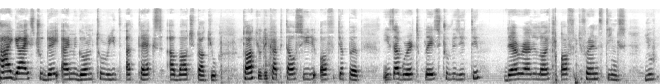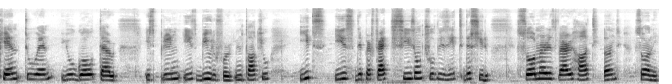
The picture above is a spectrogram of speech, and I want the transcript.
Hi guys, today I'm going to read a text about Tokyo. Tokyo, the capital city of Japan, is a great place to visit. There are a lot of different things you can do when you go there. Spring is beautiful in Tokyo. It is the perfect season to visit the city. Summer is very hot and sunny.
